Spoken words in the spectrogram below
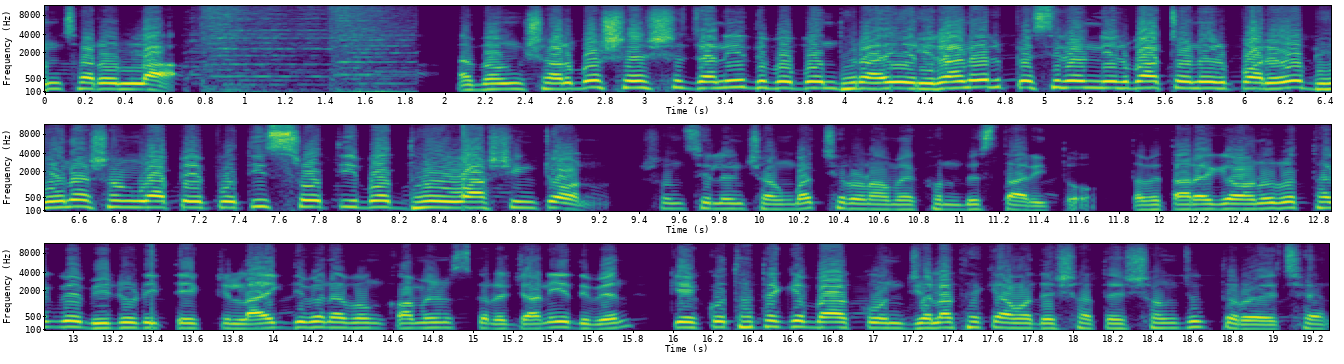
আনসারুল্লাহ। এবং সর্বশেষ জানিয়ে দেব বন্ধুরা, ইরানের প্রেসিডেন্ট নির্বাচনের পরেও ভিয়েনা সংলাপে প্রতিশ্রুতিবদ্ধ ওয়াশিংটন। শুনছিলেন সংবাদ, শিরোনাম এখন বিস্তারিত। তবে তার আগে অনুরোধ থাকবে, ভিডিওটিতে একটি লাইক দিবেন এবং কমেন্টস করে জানিয়ে দিবেন কে কোথা থেকে বা কোন জেলা থেকে আমাদের সাথে সংযুক্ত রয়েছেন।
